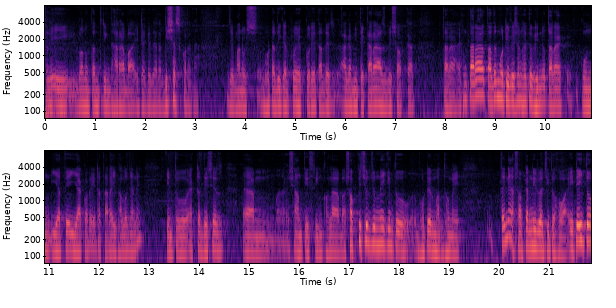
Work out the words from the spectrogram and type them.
আসলে এই গণতান্ত্রিক ধারা বা এটাকে যারা বিশ্বাস করে না যে মানুষ ভোটাধিকার প্রয়োগ করে তাদের আগামীতে কারা আসবে সরকার, তারা, এখন তারা তাদের মোটিভেশন হয়তো ভিন্ন, তারা কোন ইয়াতে ইয়া করে এটা তারাই ভালো জানে, কিন্তু একটা দেশের শান্তি শৃঙ্খলা বা সব কিছুর জন্যই কিন্তু ভোটের মাধ্যমে, তাই না, সরকার নির্বাচিত হওয়া, এটাই তো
